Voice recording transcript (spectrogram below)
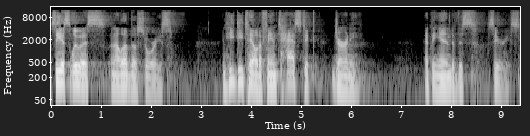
C.S. Lewis, and I love those stories, and he detailed a fantastic journey at the end of this series.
